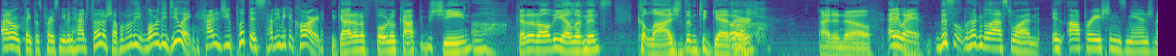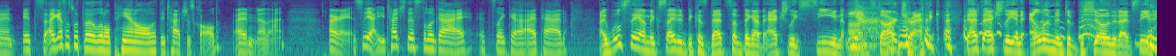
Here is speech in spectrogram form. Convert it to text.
I don't think this person even had Photoshop. What were they, what were they doing? How did you put this? How did you make a card? You got on a photocopy machine, cut out all the elements, collaged them together. I don't know. Anyway, this second to last one is operations management. It's I guess that's what the little panel that they touch is called. I didn't know that. All right, so yeah, you touch this little guy. It's like an iPad. I will say I'm excited because that's something I've actually seen on Star Trek. that's actually an element of the show that I've seen.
